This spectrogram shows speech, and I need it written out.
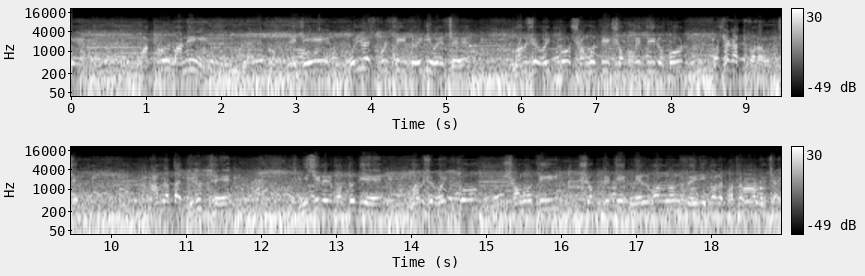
বাক্য মানে যে পরিবেশ পরিস্থিতি তৈরি হয়েছে, মানুষের ঐক্য, সংহতি, সম্প্রীতির ওপর কষাঘাত করা হচ্ছে। আমরা তার বিরুদ্ধে মিছিলের মধ্য দিয়ে মানুষের ঐক্য সংহতি সম্প্রীতি মেলবন্ধন তৈরি করার কথা বলতে চাই।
